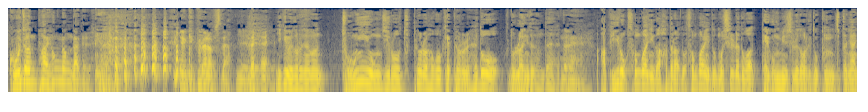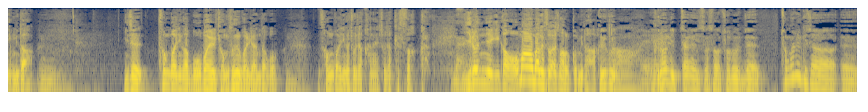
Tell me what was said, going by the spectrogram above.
고전파 혁명가들 이렇게 표현합시다. 예, 예. 네. 이게 왜 그러냐면, 종이 용지로 투표를 하고 개표를 해도 논란이 되는데, 네. 네. 아, 비록 선관위가 하더라도, 선관위도 뭐 신뢰도가, 대국민 신뢰도가 그렇게 높은 집단이 아닙니다. 음. 이제 선관위가 모바일 경선을 관리한다고? 선관위가 조작하네, 조작했어. 네. 이런 얘기가 어마어마하게 쏟아져 나올 겁니다. 그리고 아, 예. 그런 입장에 있어서 저도 이제 천관율 기자의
